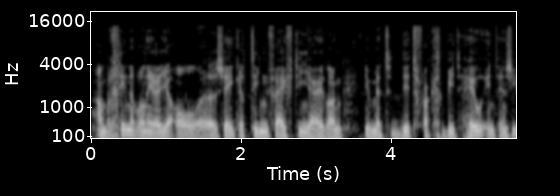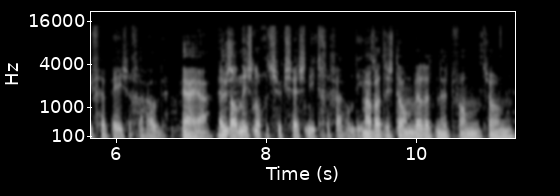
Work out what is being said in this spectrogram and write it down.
aan beginnen wanneer je al eh, zeker 10, 15 jaar lang je met dit vakgebied heel intensief hebt bezig gehouden. Ja, ja. En Dus- dan is nog het succes niet gegarandeerd. Maar wat is dan wel het nut van zo'n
